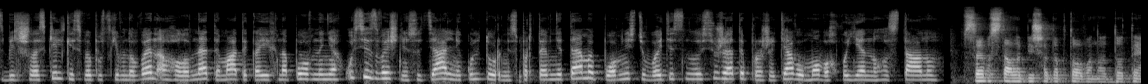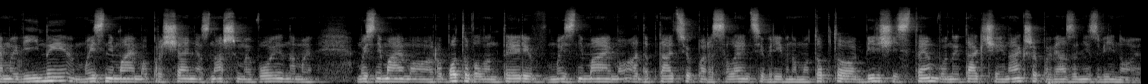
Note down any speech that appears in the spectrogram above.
Збільшилась кількість випусків новин, а головне тематика їх наповнення. Усі звичні соціальні, культурні, спортивні теми повністю витіснили сюжети про життя в умовах воєнного стану. Все стало більш адаптовано до теми війни. Ми знімаємо прощання з нашими воїнами. Ми знімаємо роботу волонтерів. Ми знімаємо адаптацію переселенців рівному. Тобто більшість тем вони так чи інакше пов'язані з війною.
